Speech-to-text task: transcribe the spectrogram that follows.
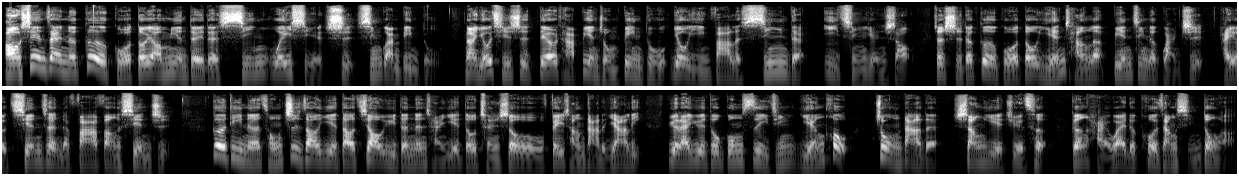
好，现在呢，各国都要面对的新威胁是新冠病毒。那尤其是 Delta 变种病毒又引发了新的疫情延烧，这使得各国都延长了边境的管制，还有签证的发放限制。各地呢，从制造业到教育等等产业都承受非常大的压力。越来越多公司已经延后重大的商业决策跟海外的扩张行动啊。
